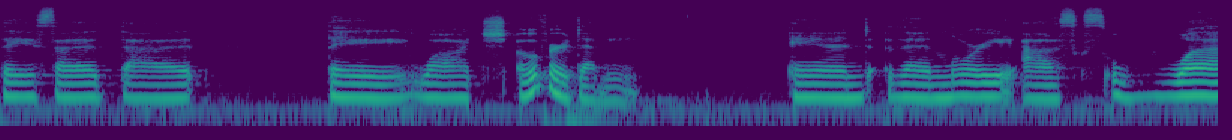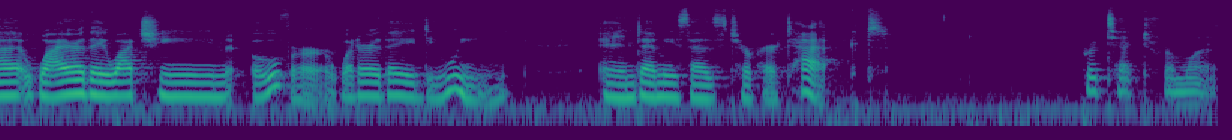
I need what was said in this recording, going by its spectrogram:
they said that they watch over Demi. And then Lori asks, "What? Why are they watching over? What are they doing?" And Demi says to protect. Protect from what?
